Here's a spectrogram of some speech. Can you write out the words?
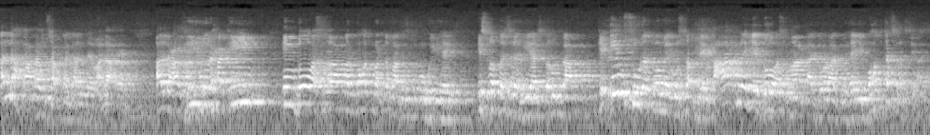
اللہ تعالیٰ ان سب کا جاننے والا ہے۔ العزیز الحکیم، ان دو اسماء پر بہت مرتبہ گفتگو ہوئی ہے۔ اس وقت میں صرف یہ عرض کروں گا کہ ان صورتوں میں مصبحات میں یہ دو اسماء کا جوڑا جو ہے، یہ بہت کثرت سے آیا۔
